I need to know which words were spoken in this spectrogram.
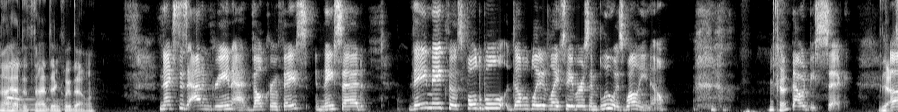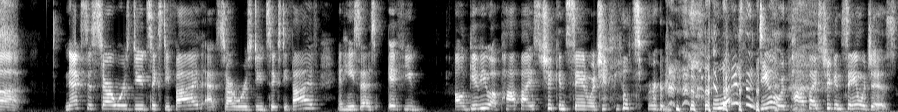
I had to I had to include that one. Next is Adam Green at Velcro Face, and they said they make those foldable double bladed lightsabers in blue as well, you know. Okay. That would be sick. Yes. Uh, next is Star Wars Dude 65 at Star Wars Dude 65, and he says, if you. I'll give you a Popeye's chicken sandwich if you'll turn. what is the deal with Popeye's chicken sandwiches?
